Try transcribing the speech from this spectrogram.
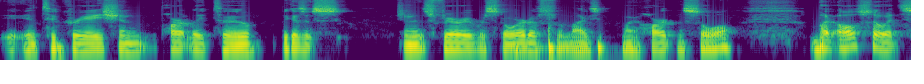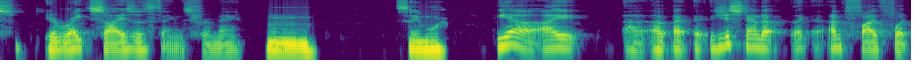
into creation partly to because it's you know, it's very restorative for my my heart and soul, but also it's it right sizes things for me. Mm say more. Yeah, I, uh, I, I, you just stand up. Like I'm five foot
